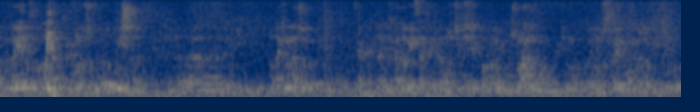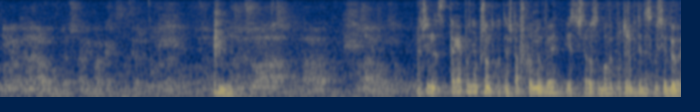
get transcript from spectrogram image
na pewno jedną z bohaterów tego meczu był Michel. E, I po takim meczu, jak ten w Katowicach, kiedy on rzeczywiście popełnił błąd, taki no, który nie przystoi trenerowi. Nie miał trenera, albo w ogóle była jakaś dyskusja, żeby może. Znaczy na wasze, prawda? ale możemy pomóc. Znaczy, no, tak jak powiedziałem na początku, ten sztab szkoleniowy jest czteroosobowy po to, żeby te dyskusje były.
